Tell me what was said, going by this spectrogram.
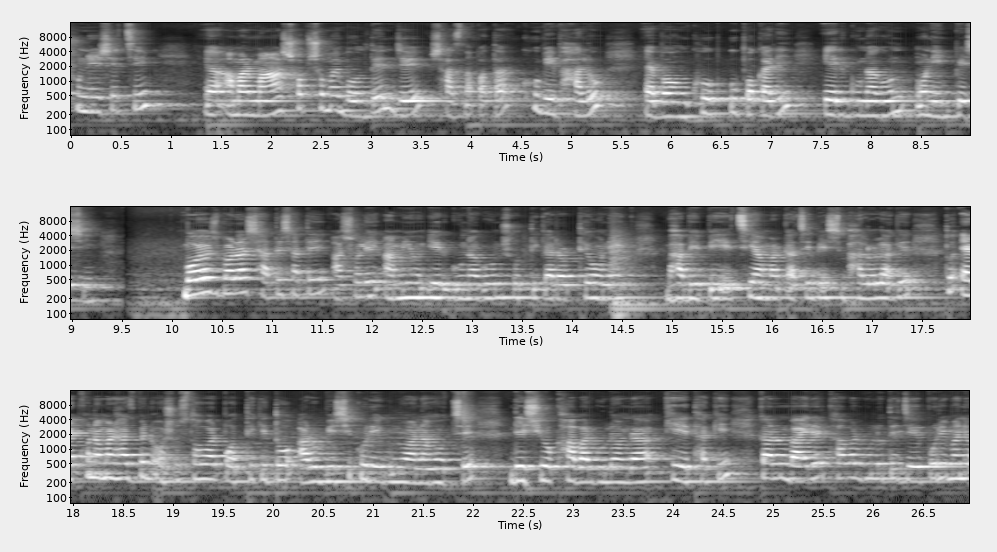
শুনে এসেছি আমার মা সব সময় বলতেন যে সাজনা পাতা খুবই ভালো এবং খুব উপকারী, এর গুণাগুণ অনেক বেশি। বয়স বাড়ার সাথে সাথে আসলে আমিও এর গুণাগুণ সত্যিকার অর্থে অনেকভাবে পেয়েছি, আমার কাছে বেশ ভালো লাগে। তো এখন আমার হাজব্যান্ড অসুস্থ হওয়ার পর থেকে তো আরও বেশি করে এগুলো আনা হচ্ছে। দেশীয় খাবারগুলো আমরা খেয়ে থাকি। কারণ বাইরের খাবারগুলোতে যে পরিমাণে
